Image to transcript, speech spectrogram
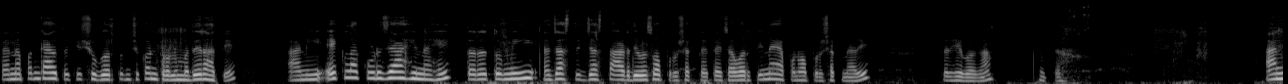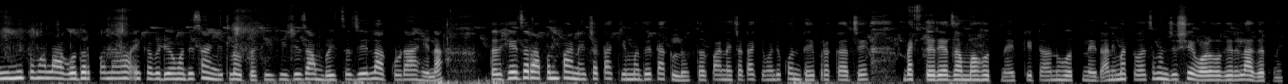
त्यांना पण काय होतं की शुगर तुमची कंट्रोलमध्ये राहते आणि एक लाकूड जे आहे ना हे तर तुम्ही जास्तीत जास्त आठ दिवस वापरू शकता त्याच्यावरती नाही आपण वापरू शकणार आहे. तर हे बघा इथं. आणि मी तुम्हाला अगोदर पण एका व्हिडिओमध्ये सांगितलं होतं की ही जे जांभळीचं जे लाकूड आहे ना तर हे जर आपण पाण्याच्या टाकीमध्ये टाकलं तर पाण्याच्या टाकीमध्ये कोणत्याही प्रकारचे बॅक्टेरिया जमा होत नाहीत किटाणू होत नाहीत आणि महत्त्वाचं म्हणजे शेवाळ वगैरे लागत नाही.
